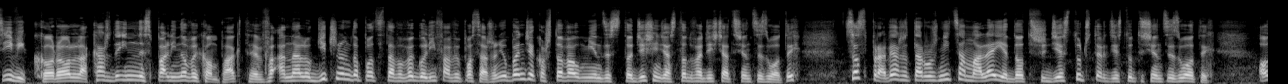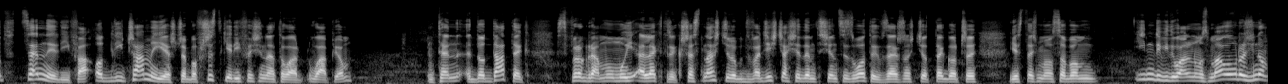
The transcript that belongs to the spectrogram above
Civic, Corolla, każdy inny spalinowy kompakt w analogicznym do podstawowego Leafa wyposażeniu będzie kosztował między 110 a 120 tysięcy złotych, co sprawia, że ta różnica maleje do 30-40 tysięcy złotych. Od ceny Leafa odliczamy jeszcze, bo wszystkie Leafy się na to łapią, ten dodatek z programu Mój Elektryk 16 lub 27 tysięcy złotych, w zależności od tego, czy jesteśmy osobą indywidualną z małą rodziną,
